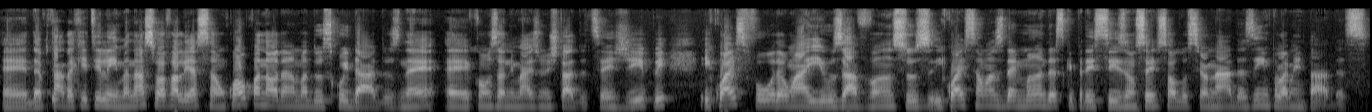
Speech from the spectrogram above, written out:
É, deputada Kitty Lima, na sua avaliação, qual o panorama dos cuidados né, é, com os animais no estado de Sergipe e quais foram aí os avanços e quais são as demandas que precisam ser solucionadas e implementadas?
